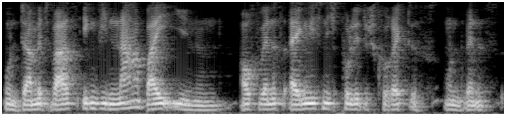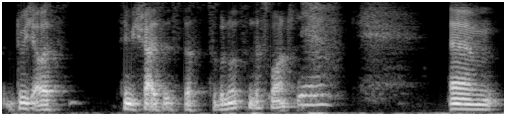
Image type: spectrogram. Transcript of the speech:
Und damit war es irgendwie nah bei ihnen, auch wenn es eigentlich nicht politisch korrekt ist und wenn es durchaus ziemlich scheiße ist, das zu benutzen, das Wort. Ja. Ähm,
